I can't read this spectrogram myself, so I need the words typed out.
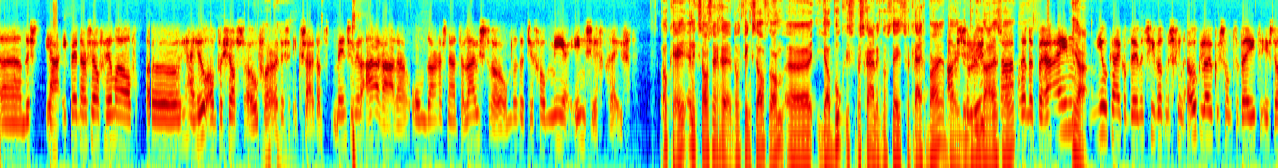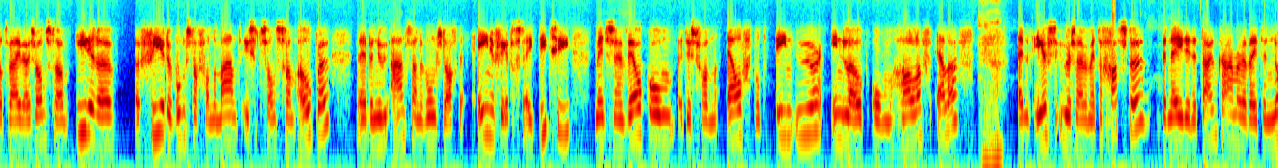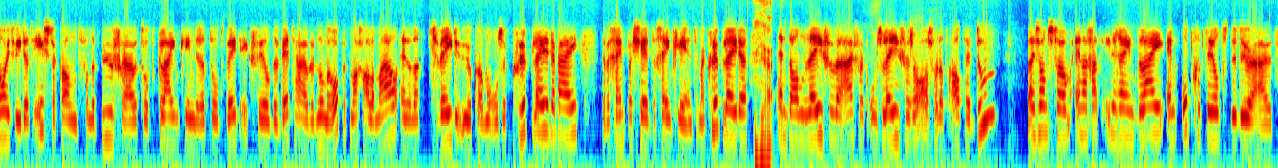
Uh, dus ja, ik ben daar zelf helemaal uh, ja, heel enthousiast over. Dus ik zou dat mensen willen aanraden om daar eens naar te luisteren. Omdat het je gewoon meer inzicht geeft. Oké, okay, en ik zou zeggen, dat vind ik zelf dan. Uh, jouw boek is waarschijnlijk nog steeds verkrijgbaar bij de Bruna en zo. Absoluut, het brein. Ja. Nieuw kijk op dementie. Wat misschien ook leuk is om te weten... is dat wij bij Zandstroom iedere vierde woensdag van de maand is het Zandstroom open. We hebben nu aanstaande woensdag de 41ste editie. Mensen zijn welkom. Het is van 11 tot 1 uur. Inloop om half 11. Ja. En het eerste uur zijn we met de gasten beneden in de tuinkamer. We weten nooit wie dat is. Dat kan van de buurvrouw tot kleinkinderen tot weet ik veel, de wethouder, noem maar op. Het mag allemaal. En dan het tweede uur komen onze clubleden erbij. We hebben geen patiënten, geen cliënten, maar clubleden. Ja. En dan leven we eigenlijk ons leven zoals we dat altijd doen bij Zandstroom. En dan gaat iedereen blij en opgetild de deur uit.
